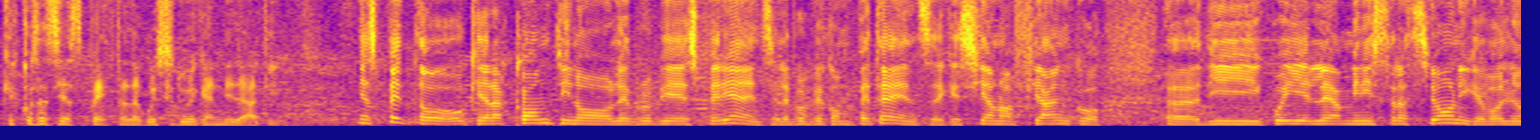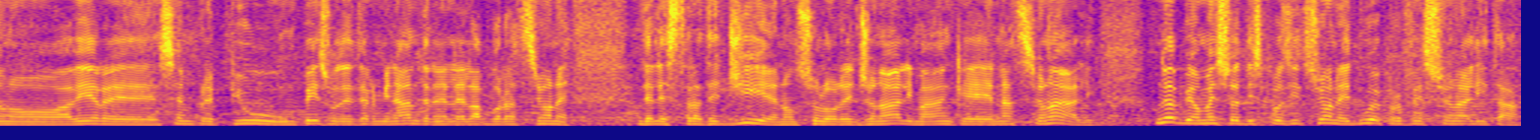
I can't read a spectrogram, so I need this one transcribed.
Che cosa si aspetta da questi due candidati? Mi aspetto che raccontino le proprie esperienze, le proprie competenze, che siano a fianco eh, di quelle amministrazioni che vogliono avere sempre più un peso determinante nell'elaborazione delle strategie, non solo regionali ma anche nazionali. Noi abbiamo messo a disposizione due professionalità,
